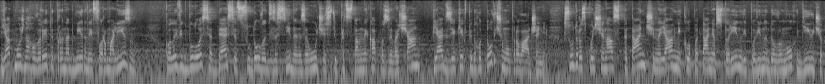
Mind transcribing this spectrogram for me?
Як можна говорити про надмірний формалізм, коли відбулося 10 судових засідань за участю представника позивача, 5 з яких в підготовчому провадженні суд розпочинав з питань, чи наявні клопотання в сторін відповідно до вимог діючого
